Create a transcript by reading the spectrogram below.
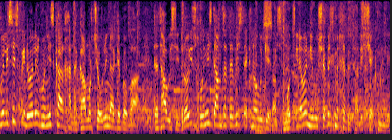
თბილისის პირველი ღვინის ქარხანა გამორჩეული ნაგებობაა და თავისი დროის ღვინის დამზადების ტექნოლოგიების მოწინავე ნიმუშების მიხედვით არის შექმნილი.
